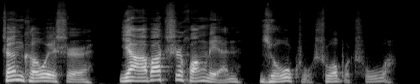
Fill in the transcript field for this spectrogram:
真可谓是哑巴吃黄连，有苦说不出啊！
